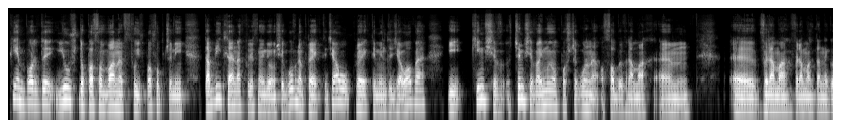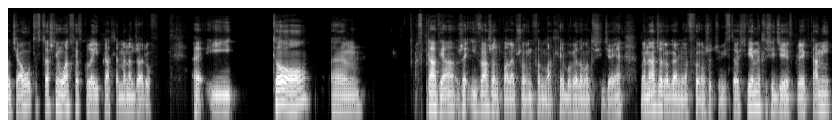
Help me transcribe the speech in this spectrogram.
PM boardy już dopasowane w swój sposób, czyli tablice, na których znajdują się główne projekty działu, projekty międzydziałowe i kim się, czym się zajmują poszczególne osoby w ramach w ramach, w ramach danego działu, to strasznie ułatwia w kolei pracę menedżerów. E, I to sprawia, że i zarząd ma lepszą informację, bo wiadomo, co się dzieje. Menadżer ogarnia swoją rzeczywistość, wiemy, co się dzieje z projektami,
